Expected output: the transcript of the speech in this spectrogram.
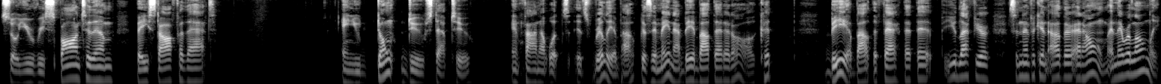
so you respond to them based off of that, and you don't do step two and find out what it's really about, because it may not be about that at all. It could be about the fact that they, you left your significant other at home and they were lonely.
